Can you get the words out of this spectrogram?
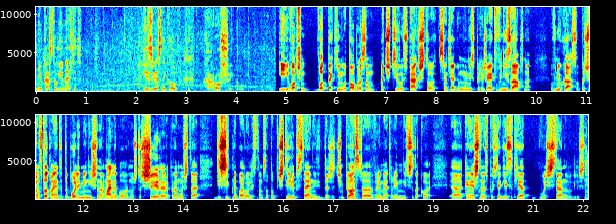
Ньюкасл Юнайтед? Известный клуб. Хороший клуб. И, в общем, вот таким вот образом очутилось так, что Сантьяго Мунис переезжает внезапно в Ньюкасл. Причем в тот момент это более-менее еще нормально было, потому что Ширер, потому что действительно боролись там за топ-4 постоянно, и даже чемпионство время от времени и все такое. Э, Конечно, спустя 10 лет очень странно выглядишь, он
